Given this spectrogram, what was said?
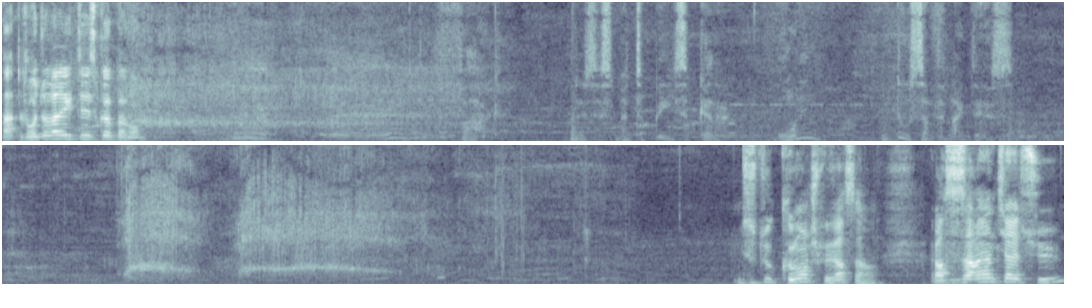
Ah, j'aurais dû regarder avec le télescope avant. Fuck. What is this meant to be? Some kind of warning? Do surtout, comment tu peux faire ça hein Alors, ça sert à rien de tirer dessus.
